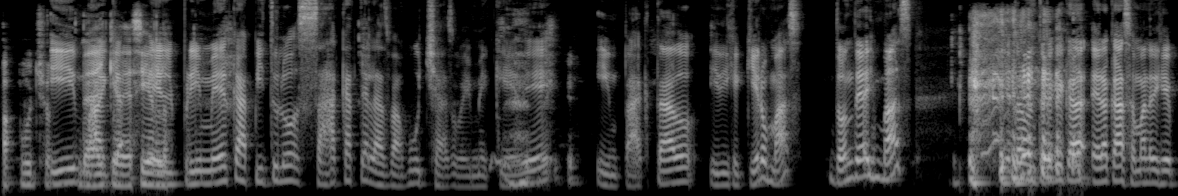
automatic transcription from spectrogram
Papucho. Y hay que decirlo. el primer capítulo, sácate a las babuchas, güey. Me quedé impactado y dije, quiero más. ¿Dónde hay más? Y cuando me enteré que era cada semana, dije,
